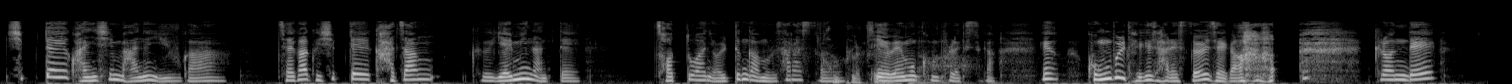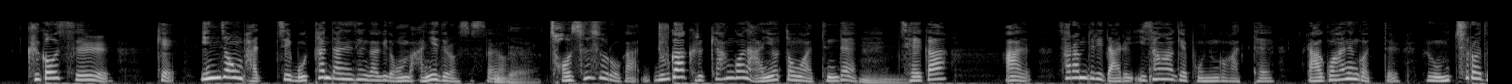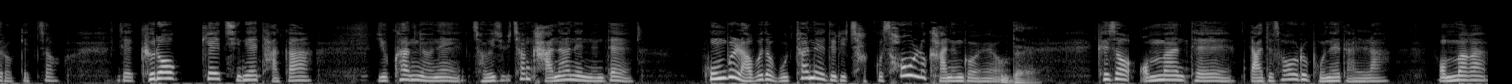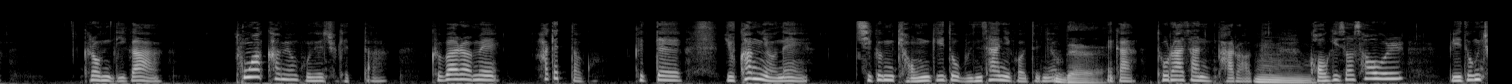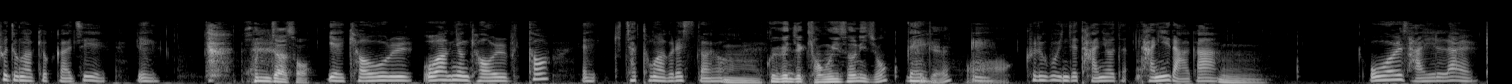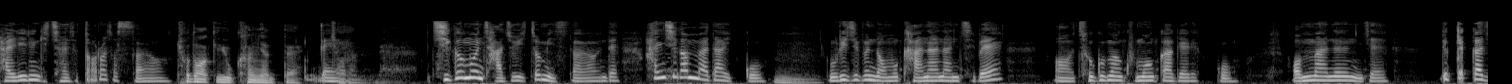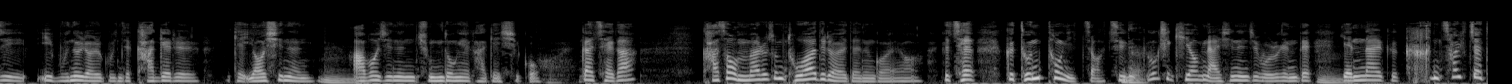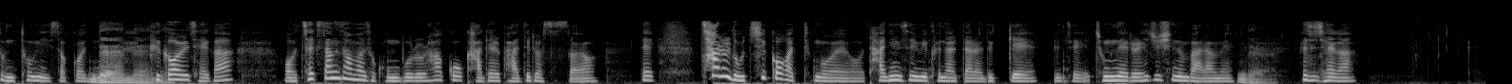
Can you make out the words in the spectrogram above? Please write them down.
10대에 관심 많은 이유가 제가 그 10대에 가장 그 예민한 때 저 또한 열등감으로 살았어요. 컴플렉스. 예, 외모 컴플렉스가. 예, 공부를 되게 잘했어요, 제가. 그런데 그것을 이렇게 인정받지 못한다는 생각이 너무 많이 들었었어요. 네. 저 스스로가 누가 그렇게 한 건 아니었던 것 같은데 음. 제가 아 사람들이 나를 이상하게 보는 것 같아 라고 하는 것들 그리고 움츠러들었겠죠. 이제 그렇게 지내다가 6학년에 저희 집이 참 가난했는데 공부를 나보다 못한 애들이 자꾸 서울로 가는 거예요. 네. 그래서 엄마한테 나도 서울을 보내달라. 엄마가 그럼 네가 통학하면 보내주겠다. 그 바람에 하겠다고. 그때 6학년에 지금 경기도 문산이거든요. 네. 그러니까 도라산 바로 앞에. 음. 거기서 서울 미동초등학교까지 예, 혼자서. 예, 겨울 5학년 겨울부터 예, 기차 통학을 했어요. 음. 그게 이제 경의선이죠. 네. 그게. 예. 와. 그리고 이제 다녀 다니다가 음. 5월 4일 날 달리는 기차에서 떨어졌어요. 초등학교 6학년 때. 네. 저런. 네. 지금은 자주 좀 있어요. 근데 한 시간마다 있고 음. 우리 집은 너무 가난한 집에 어 조그만 구멍가게를 했고 엄마는 이제 늦게까지 이 문을 열고 이제 가게를 이렇게 여시는 음. 아버지는 중동에 가 계시고 아. 그러니까 제가 가서 엄마를 좀 도와드려야 되는 거예요. 제 그 돈통 있죠. 지금 네. 혹시 기억 나시는지 모르겠는데 음. 옛날 그 큰 철제 돈통이 있었거든요. 네, 네. 그걸 제가 어, 책상 삼아서 공부를 하고 가게를 봐드렸었어요. 근데 차를 놓칠 것 같은 거예요. 담임 쌤이 그날따라 늦게 이제 종례를 해주시는 바람에. 네. 그래서 제가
